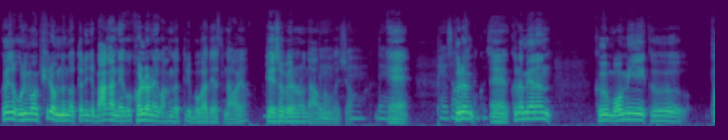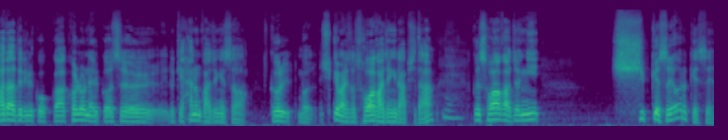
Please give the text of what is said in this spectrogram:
그래서 우리 몸에 필요 없는 것들은 이제 막아내고 걸러내고 한 것들이 뭐가 되어서 나와요? 대소변으로 나오는 네, 거죠. 네. 네. 예. 그럼 거죠. 예, 그러면은 그 몸이 그 받아들일 것과 걸러낼 것을 이렇게 하는 과정에서 그걸 뭐 쉽게 말해서 소화 과정이라 합시다. 네. 그 소화 과정이 쉽겠어요, 어렵겠어요?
